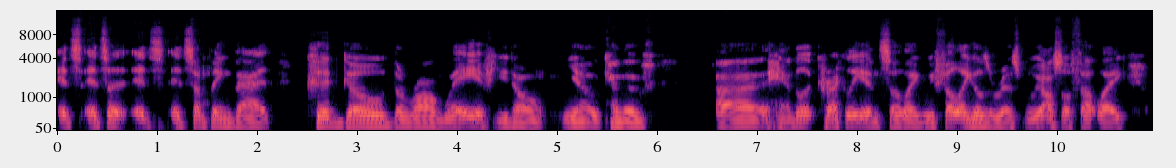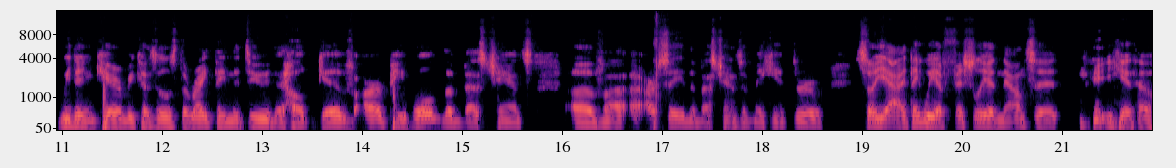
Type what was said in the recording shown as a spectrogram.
it's it's a it's it's something that could go the wrong way if you don't you know kind of uh handle it correctly and so like we felt like it was a risk but we also felt like we didn't care because it was the right thing to do to help give our people the best chance of uh, our city the best chance of making it through so yeah i think we officially announce it you know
